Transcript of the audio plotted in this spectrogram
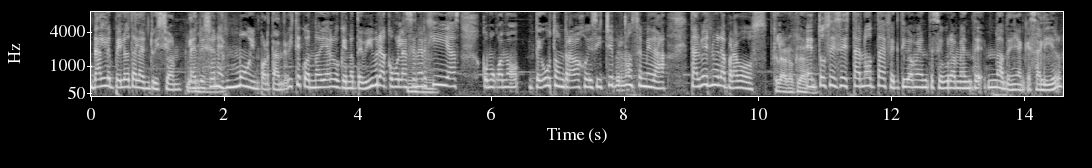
darle pelota a la intuición. La intuición es muy importante, ¿viste? Cuando hay algo que no te vibra, como las energías, como cuando te gusta un trabajo y decís, che, pero no se me da, tal vez no era para vos. Claro, claro. Entonces esta nota efectivamente, seguramente no tenía que salir.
